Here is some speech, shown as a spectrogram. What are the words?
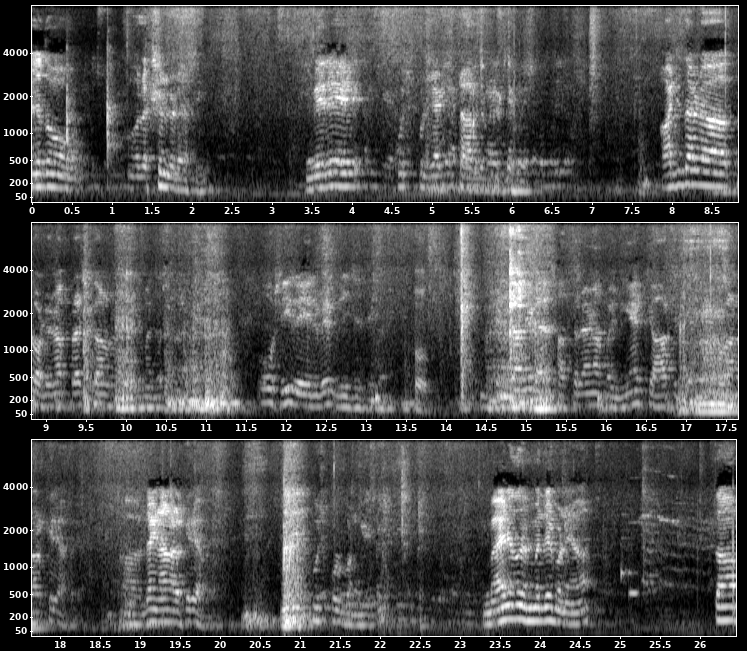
ਜਦੋਂ ਇਲੈਕਸ਼ਨ ਲੜਿਆ ਸੀ ਮੇਰੇ ਕੁਝ ਪ੍ਰੋਜੈਕਟ ਟਾਰਗੇਟ ਕੀਤੇ ਹੋਏ ਸੀ। ਅੱਜ ਦਾ ਜਿਹੜਾ ਤੁਹਾਡੇ ਨਾਲ ਪ੍ਰੈਸ ਕਾਨਫਰੰਸ ਮੈਂ ਦੱਸਣਾ ਉਹ ਸੀ ਰੇਲਵੇ ਬ੍ਰਿਜ ਦੀ। ਬਠਿੰਡਾ ਜਿਹੜਾ ਸੱਤ ਲੈਣਾ ਪੈਂਦੀਆਂ ਚਾਰ ਪੁਲਾਂ ਨਾਲ ਘਿਰਿਆ ਹੋਇਆ। ਲਾਈਨਾਂ ਨਾਲ ਘਿਰਿਆ ਹੋਇਆ। ਕੁਝ ਪੁਲ ਬਣ ਗਏ ਸੀ। ਮੈਂ ਜਦੋਂ ਐਮਐਲਏ ਬਣਿਆ ਤਾਂ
